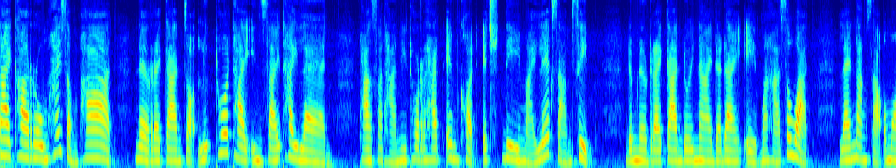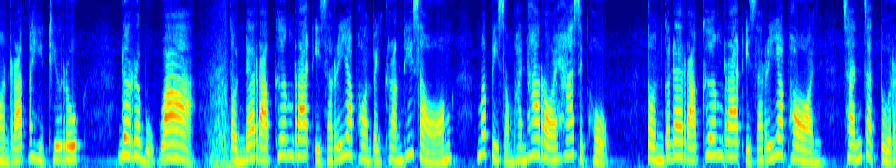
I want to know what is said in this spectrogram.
นายคารมให้สัมภาษณ์ ในรายการเจาะลึกทั่วไทย i n s i ซ e ์ Thailand ทางสถานีโทรทัศน์ m c o t HD หมายเลข 30 ดำเนินรายการโดยนายดดายเอกมหาสวัสดิ์และนางสาวอมรรัตน์มหิทธิรุกโดยระบุว่า ตนได้รับเครื่องราชอิสริยาภรณ์เป็นครั้งที่สองเมื่อปี 2556 ตนก็ได้รับเครื่องราชอิสริยาภรณ์ชั้นจัตุร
